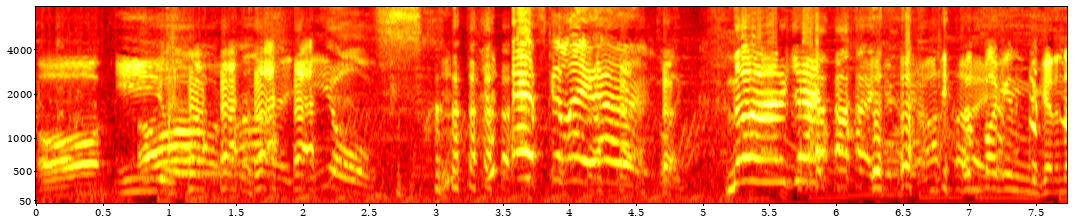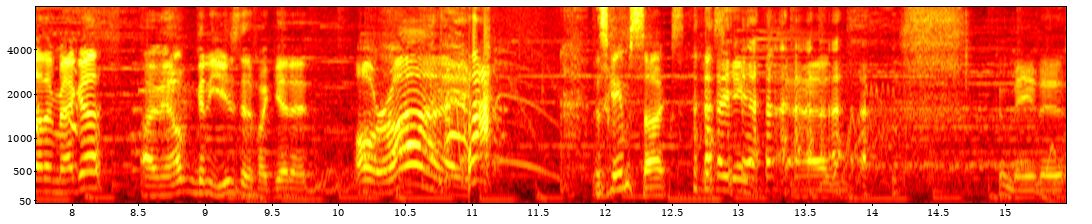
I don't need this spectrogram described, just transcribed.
Oh, eel. Oh, right, eels. Escalator! Not again. I'm fucking get another mega. I mean, I'm gonna use it if I get it. All right. This game sucks. This game's bad. Who made it?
